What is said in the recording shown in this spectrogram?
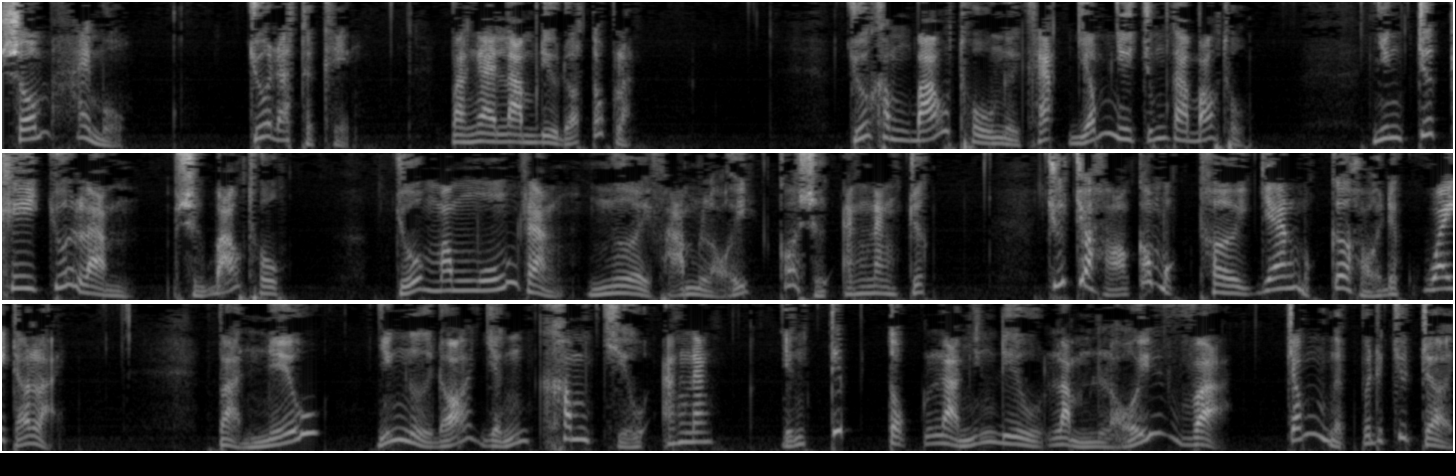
sớm hay muộn, Chúa đã thực hiện và Ngài làm điều đó tốt lành. Chúa không báo thù người khác giống như chúng ta báo thù. Nhưng trước khi Chúa làm sự báo thù, Chúa mong muốn rằng người phạm lỗi có sự ăn năn trước. Chúa cho họ có một thời gian, một cơ hội để quay trở lại. Và nếu những người đó vẫn không chịu ăn năn, vẫn tiếp tục làm những điều lầm lỗi và chống nghịch với Đức Chúa Trời,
